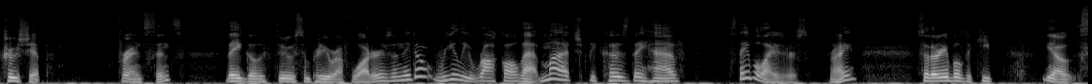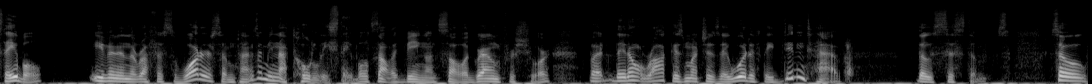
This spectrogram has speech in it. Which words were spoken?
cruise ship, for instance, they go through some pretty rough waters and they don't really rock all that much because they have stabilizers, right? So they're able to keep, you know, stable even in the roughest of waters sometimes. I mean, not totally stable. It's not like being on solid ground for sure, but they don't rock as much as they would if they didn't have those systems. So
